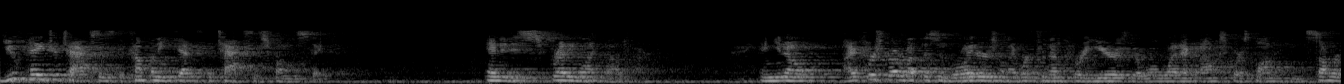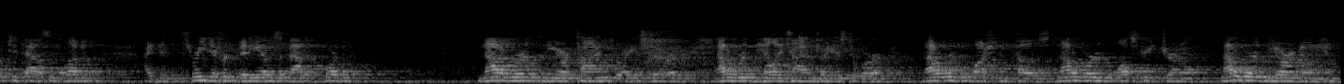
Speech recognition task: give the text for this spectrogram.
You've paid your taxes, the company gets the taxes from the state. And it is spreading like wildfire. And you know, I first wrote about this in Reuters when I worked for them for a year as their worldwide economics correspondent. In the summer of 2011, I did three different videos about it for them. Not a word in the New York Times where I used to work, not a word in the LA Times where I used to work, not a word in the Washington Post, not a word in the Wall Street Journal, not a word in the Oregonian.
